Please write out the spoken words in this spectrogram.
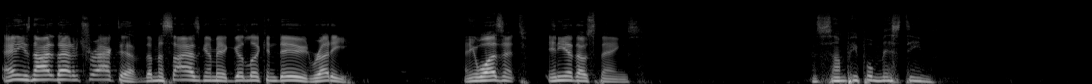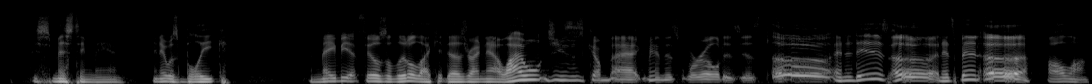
And he's not that attractive. The Messiah is going to be a good looking dude, ruddy. And he wasn't any of those things. And some people missed him. They just missed him, man. And it was bleak. And maybe it feels a little like it does right now. Why won't Jesus come back? Man, this world is just, uh, and it is, uh, and it's been, uh, all along.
